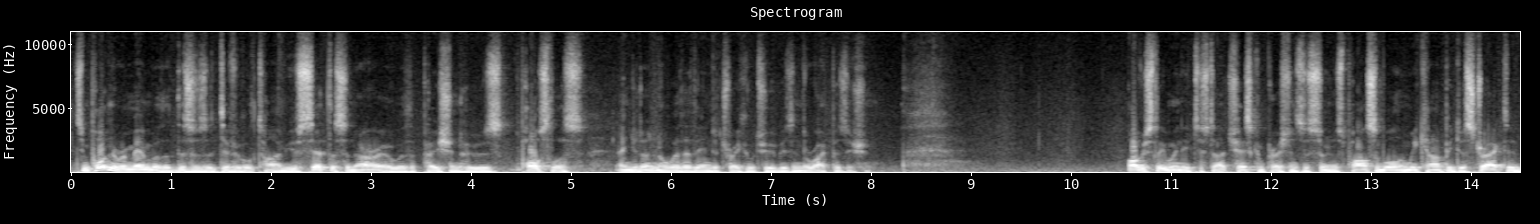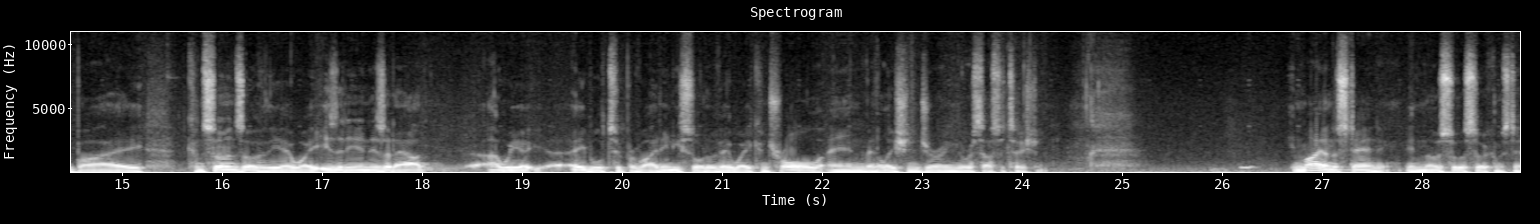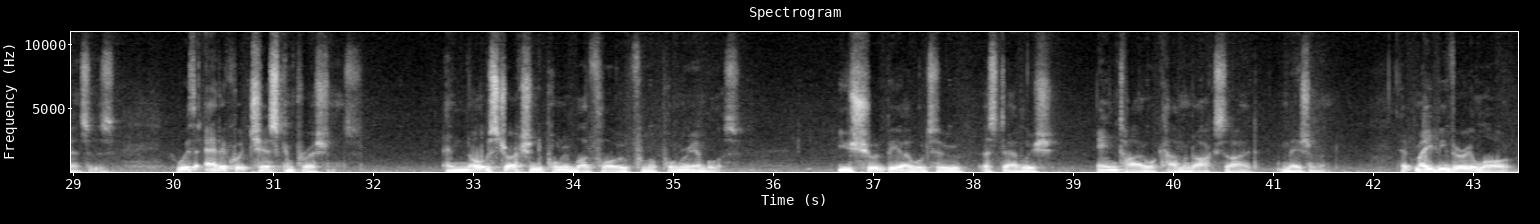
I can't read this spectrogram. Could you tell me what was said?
It's important to remember that this is a difficult time. You set the scenario with a patient who's pulseless and you don't know whether the endotracheal tube is in the right position. Obviously, we need to start chest compressions as soon as possible, and we can't be distracted by concerns over the airway. Is it in? Is it out? Are we able to provide any sort of airway control and ventilation during the resuscitation? In my understanding, in those sort of circumstances, with adequate chest compressions and no obstruction to pulmonary blood flow from a pulmonary embolus, you should be able to establish end tidal carbon dioxide measurement. It may be very low.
